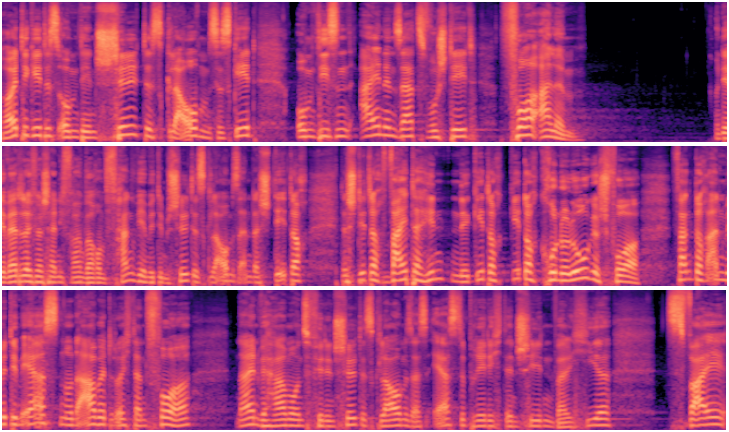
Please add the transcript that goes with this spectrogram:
Heute geht es um den Schild des Glaubens. Es geht um diesen einen Satz, wo steht, vor allem. Und ihr werdet euch wahrscheinlich fragen, warum fangen wir mit dem Schild des Glaubens an? Das steht doch, das steht doch weiter hinten. Geht doch, geht doch chronologisch vor. Fangt doch an mit dem ersten und arbeitet euch dann vor. Nein, wir haben uns für den Schild des Glaubens als erste Predigt entschieden, weil hier zwei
